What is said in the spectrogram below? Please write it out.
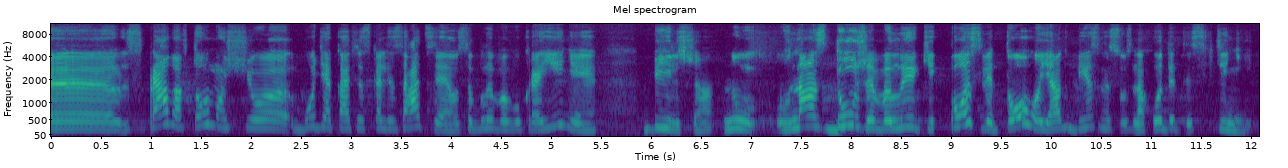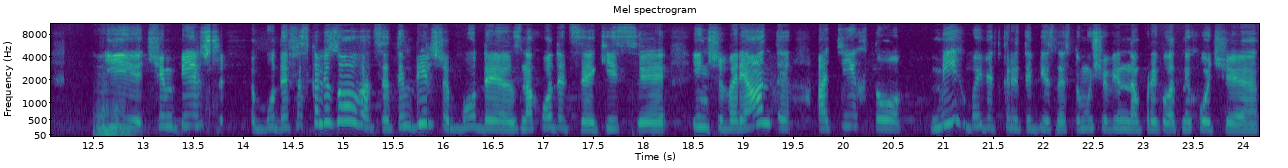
Е, справа в тому, що будь-яка фіскалізація, особливо в Україні, більша. Ну в нас дуже великий досвід того, як бізнесу знаходитись в тіні. Мгм. І чим більше буде фіскалізовуватися, тим більше буде знаходитися якісь е, інші варіанти. А ті, хто міг би відкрити бізнес, тому що він, наприклад, не хоче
